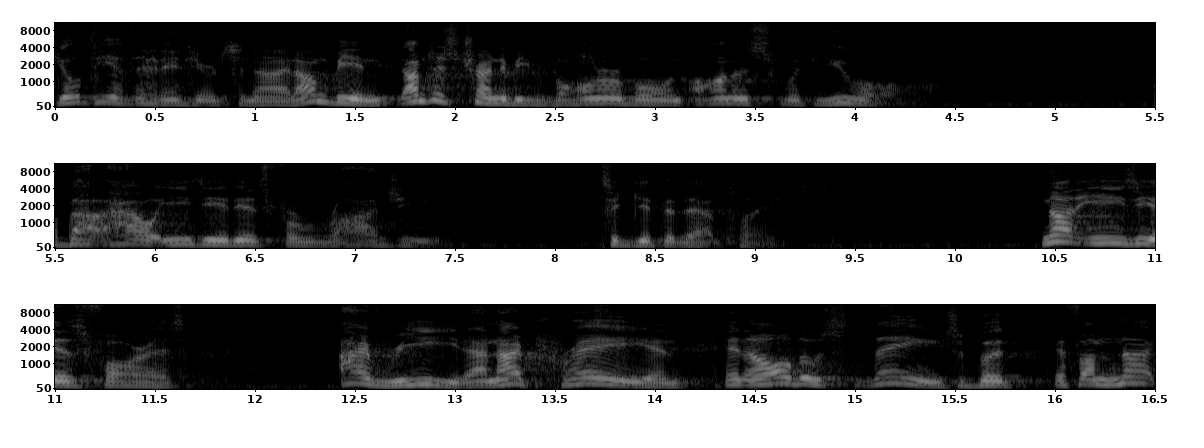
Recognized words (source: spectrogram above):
guilty of that in here tonight. I'm being I'm just trying to be vulnerable and honest with you all about how easy it is for Raji to get to that place. Not easy as far as I read and I pray and, and all those things, but if I'm not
